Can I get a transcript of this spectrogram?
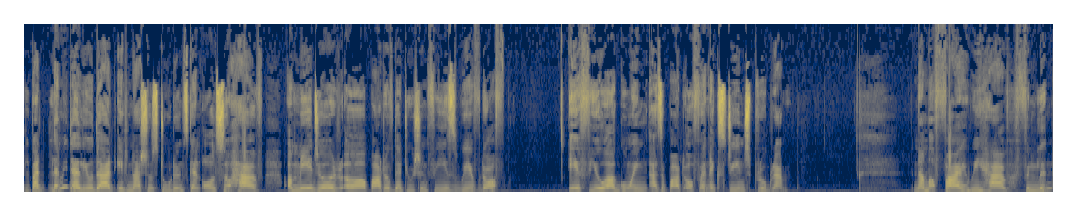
But let me tell you that international students can also have a major uh, part of their tuition fees waived off if you are going as a part of an exchange program. Number five, we have Finland.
